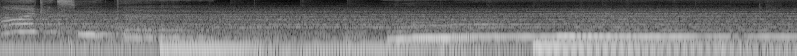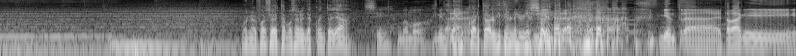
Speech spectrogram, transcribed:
I can see there. Bueno, Alfonso, estamos en el descuento ya. Sí, vamos. Está Mientras, el cuarto árbitro nervioso. Mientras, mientras estaba aquí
